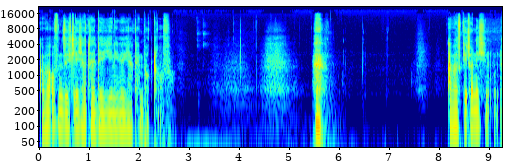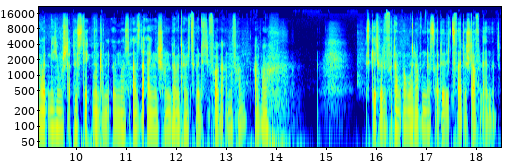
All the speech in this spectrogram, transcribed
Aber offensichtlich hat derjenige ja keinen Bock drauf. Aber es geht doch nicht, heute nicht um Statistiken und um irgendwas. Also eigentlich schon, damit habe ich zumindest die Folge angefangen. Aber es geht heute verdammt nochmal darum, dass heute die zweite Staffel endet.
